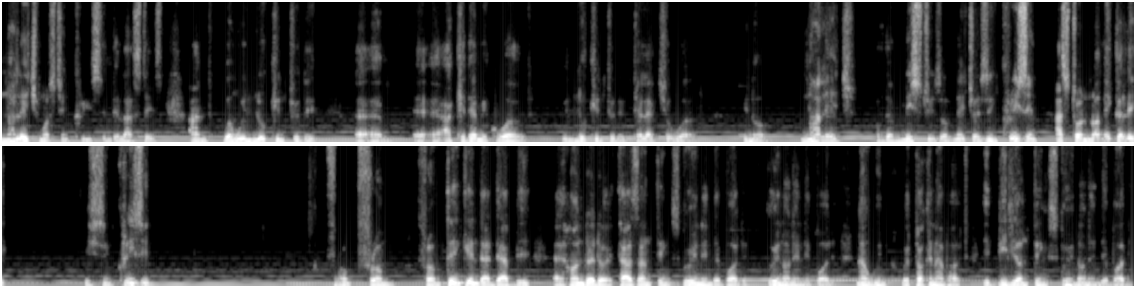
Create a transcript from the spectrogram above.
knowledge must increase in the last days. And when we look into the uh, um, uh, academic world, we look into the intellectual world, you know, knowledge of the mysteries of nature is increasing astronomically. It's increasing from from from thinking that there be a hundred or a thousand things going in the body, going on in the body. Now we, we're talking about a billion things going on in the body.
